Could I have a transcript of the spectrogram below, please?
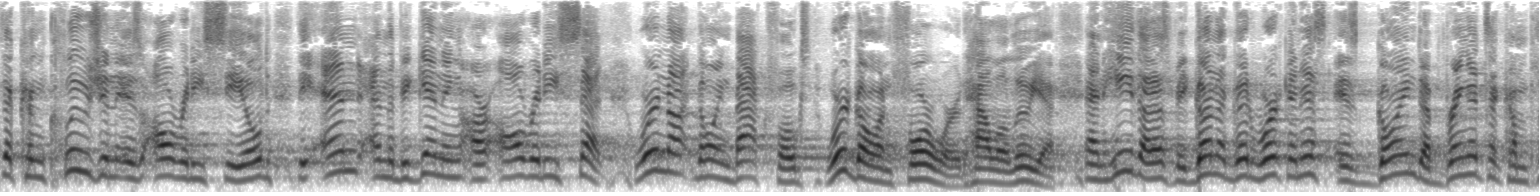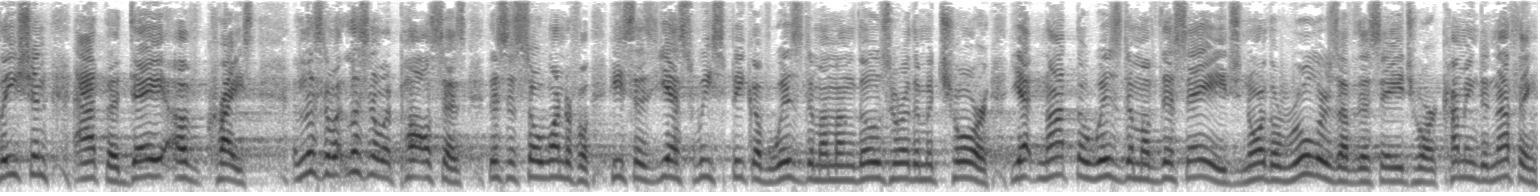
The conclusion is already sealed. The end and the beginning are already set. We're not going back, folks. We're going forward. Hallelujah. And he that has begun a good work in us is going to bring it to completion at the day of Christ. And listen to what, listen to what Paul says. This is so wonderful. He says, Yes, we speak of wisdom among those who are the mature, yet not the wisdom of this age, nor the rulers of this age who are coming to nothing,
